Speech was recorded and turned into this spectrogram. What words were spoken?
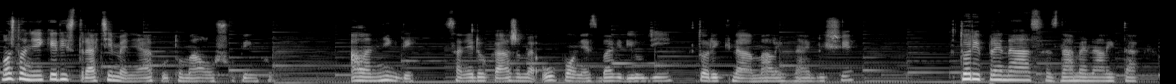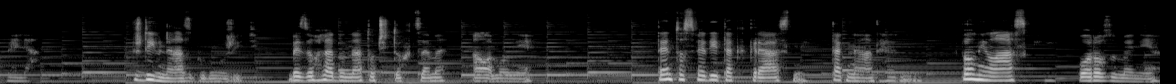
Možno niekedy stratíme nejakú tú malú šupinku, ale nikdy sa nedokážeme úplne zbaviť ľudí, ktorí k nám mali najbližšie ktorí pre nás znamenali tak veľa. Vždy v nás budú žiť, bez ohľadu na to, či to chceme alebo nie. Tento svet je tak krásny, tak nádherný, plný lásky, porozumenia,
